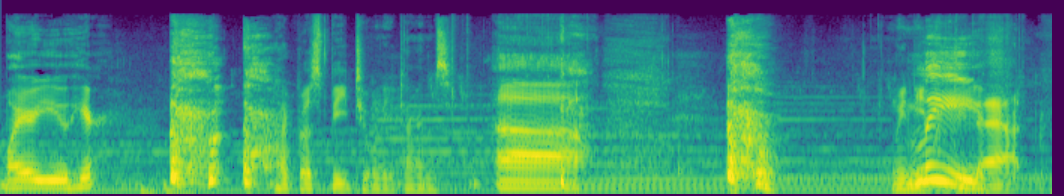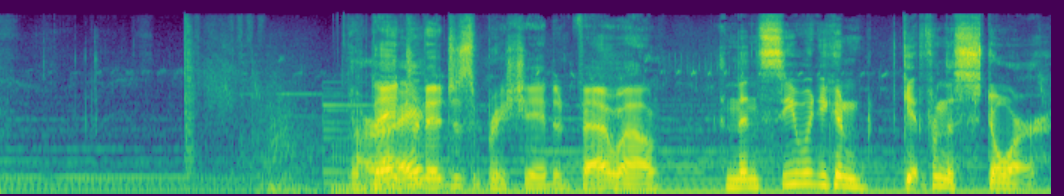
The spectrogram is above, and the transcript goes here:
Why are you here? I pressed B too many times. Uh We need to Leave. do that. Your All right. patronage is appreciated. Farewell. and then see what you can get from the store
